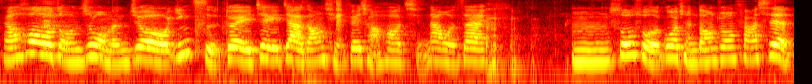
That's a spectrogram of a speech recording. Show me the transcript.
然后总之我们就因此对这一架钢琴非常好奇。那我在嗯搜索的过程当中发现，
